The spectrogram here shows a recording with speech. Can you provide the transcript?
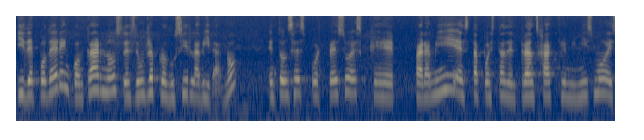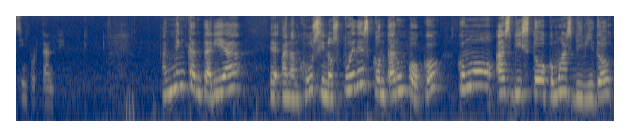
y de poder encontrarnos desde un reproducir la vida, ¿no? Entonces, por eso es que para mí esta apuesta del transhack feminismo es importante. A mí me encantaría, eh, si nos puedes contar un poco cómo has visto, cómo has vivido,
